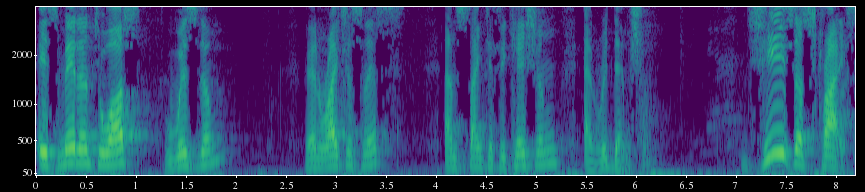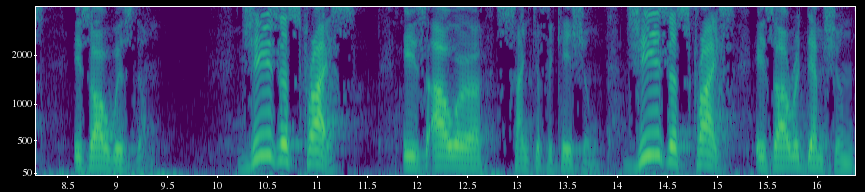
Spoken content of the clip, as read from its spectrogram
is made unto us wisdom and righteousness and sanctification and redemption." Jesus Christ is our wisdom. Jesus Christ is our sanctification. Jesus Christ is our redemption.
